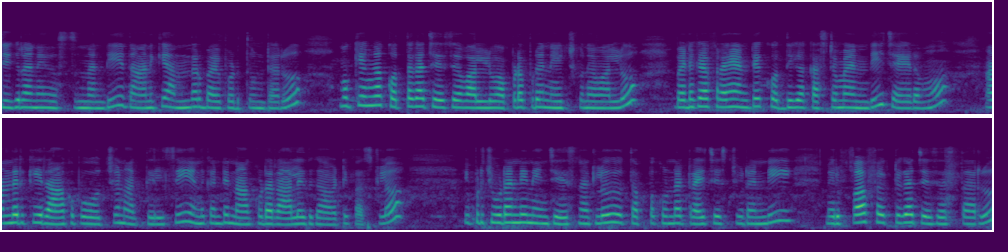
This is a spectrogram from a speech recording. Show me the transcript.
జిగురు అనేది వస్తుందండి. దానికి అందరు భయపడుతుంటారు. ముఖ్యంగా కొత్తగా చేసేవాళ్ళు అప్పుడప్పుడే నేర్చుకునే వాళ్ళు బెండకాయ ఫ్రై అంటే కొద్దిగా కష్టమే అండి చేయడము. అందరికీ రాకపోవచ్చు నాకు తెలిసి. ఎందుకంటే నాకు కూడా రాలేదు కాబట్టి ఫస్ట్లో ఇప్పుడు చూడండి నేను చేసినట్లు తప్పకుండా ట్రై చేసి చూడండి. మీరు పర్ఫెక్ట్గా చేసేస్తారు.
